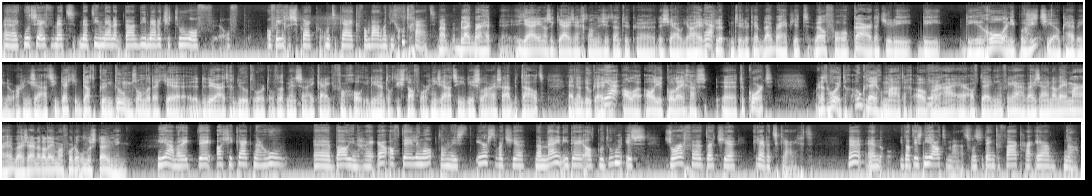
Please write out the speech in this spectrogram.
Uh, ik moet eens even met, met die, man, naar die manager toe of, of, of in gesprek om te kijken van waarom het niet goed gaat. Maar blijkbaar heb jij, en als ik jij zeg, dan is het natuurlijk uh, dus jou, jouw hele ja. club natuurlijk. Hè? Blijkbaar heb je het wel voor elkaar dat jullie die die rol en die positie ook hebben in de organisatie. Dat je dat kunt doen zonder dat je de deur uitgeduwd wordt. Of dat mensen naar je kijken van goh, jullie zijn toch die staforganisatie die de salaris uitbetaalt. En dan doe ik even alle, al je collega's uh, tekort. Maar dat hoor je toch ook regelmatig over HR-afdelingen. Van ja, wij zijn, alleen maar, hè, wij zijn er alleen maar voor de ondersteuning. Ja, maar ik als je kijkt naar hoe uh, bouw je een HR-afdeling op, dan is het eerste wat je, naar mijn idee, altijd moet doen, is zorgen dat je credits krijgt. En dat is niet automatisch, want ze denken vaak HR, nou,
